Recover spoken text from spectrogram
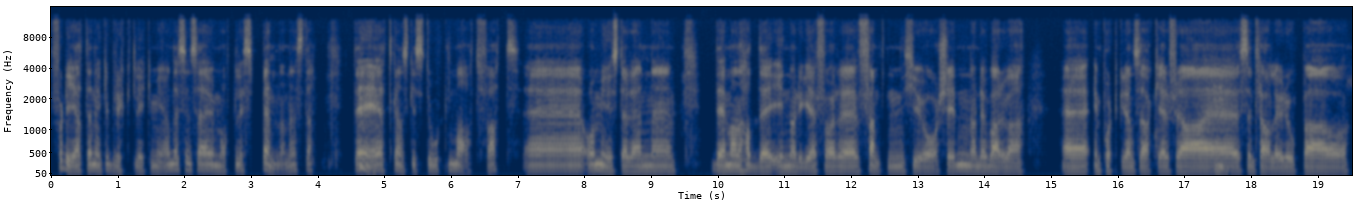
fordi at den er ikke brukt like mye. Og det syns jeg er umåtelig spennende. Da. Det mm. er et ganske stort matfat, eh, og mye større enn eh, det man hadde i Norge for 15-20 eh, år siden, når det bare var eh, importgrønnsaker fra eh, mm. Sentral-Europa og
